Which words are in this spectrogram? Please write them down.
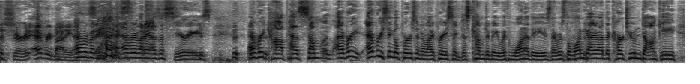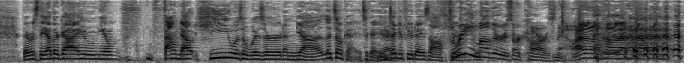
a shirt. Everybody has. Everybody, everybody has a series. Every cop has some. Every every single person in my precinct has come to me with one of these. There was the one guy who had the cartoon donkey. There was the other guy who you know f- found out he was a wizard. And yeah, it's okay. It's okay. You Yeah. can take a few days off. too. Three mothers are cars now. I don't know how that happened.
